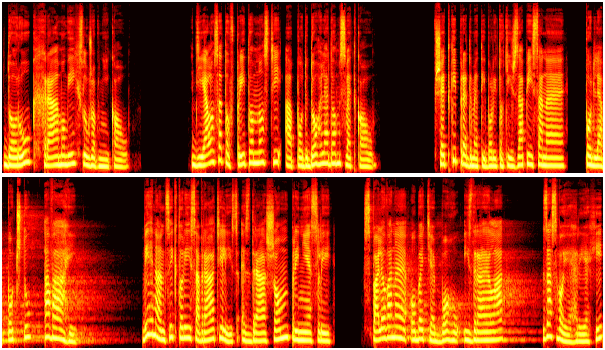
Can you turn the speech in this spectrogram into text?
do rúk chrámových služobníkov. Dialo sa to v prítomnosti a pod dohľadom svetkov. Všetky predmety boli totiž zapísané podľa počtu a váhy. Vyhnanci, ktorí sa vrátili s Ezdrášom, priniesli spaľované obete Bohu Izraela za svoje hriechy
